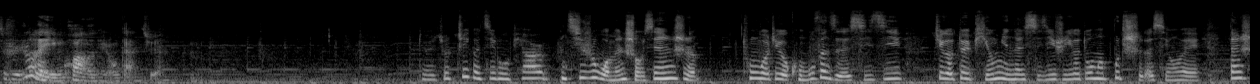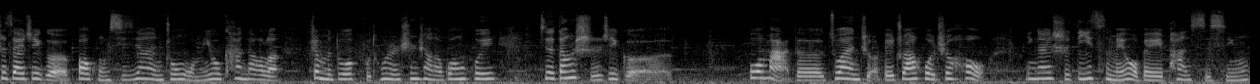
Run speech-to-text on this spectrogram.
就是热泪盈眶的那种感觉。对，就这个纪录片儿，其实我们首先是通过这个恐怖分子的袭击，这个对平民的袭击是一个多么不耻的行为。但是在这个暴恐袭击案中，我们又看到了这么多普通人身上的光辉。记得当时这个波马的作案者被抓获之后。应该是第一次没有被判死刑，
